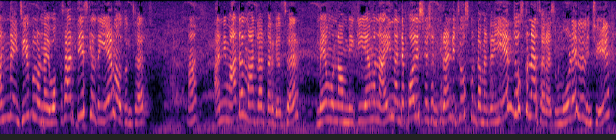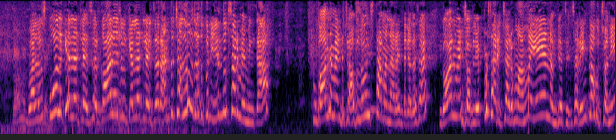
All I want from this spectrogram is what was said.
అన్ని జీపులు ఉన్నాయి. ఒక్కసారి తీసుకెళ్తే ఏమవుతుంది సార్? అన్ని మాటలు మాట్లాడతారు కదా సార్? మేమున్నాం మీకు ఏమన్నా అయిందంటే పోలీస్ స్టేషన్కి రండి చూసుకుంటామంటారు. ఏం చూసుకున్నారు సార్ అసలు మూడేళ్ళ నుంచి వాళ్ళు స్కూల్కి వెళ్ళట్లేదు సార్ కాలేజీలకు వెళ్ళట్లేదు సార్ అంత చదువులు చదువుకుని ఎందుకు సార్ మేము ఇంకా? గవర్నమెంట్ జాబులు ఇస్తామన్నారంట కదా సార్. గవర్నమెంట్ జాబులు ఎప్పుడు సార్ ఇచ్చారు? మా అమ్మ ఏఎన్ఎం చేసింది సార్ ఇంట్లో కూర్చొని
